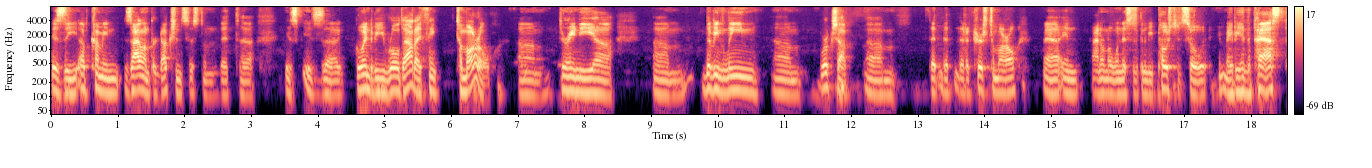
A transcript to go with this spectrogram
is the upcoming Xylem production system that uh, is is uh, going to be rolled out. I think tomorrow um, during the uh, um, Living Lean um, workshop um, that, that, that occurs tomorrow. Uh, and I don't know when this is going to be posted, so maybe in the past.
